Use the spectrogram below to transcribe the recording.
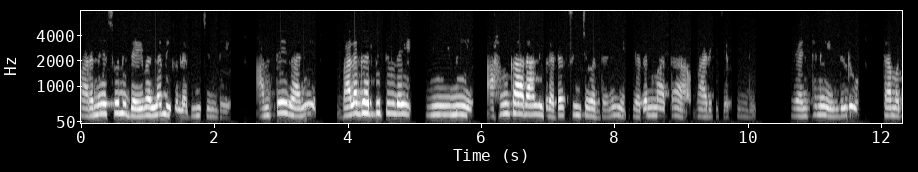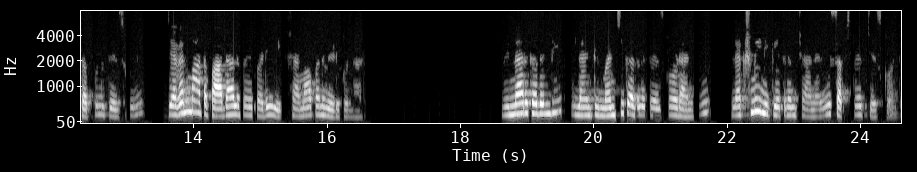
పరమేశ్వరుని దయవల్ల మీకు లభించిందే. అంతేగాని బలగర్భితులై మీ మీ అహంకారాన్ని ప్రదర్శించవద్దని జగన్మాత వారికి చెప్పింది. వెంటనే ఇంద్రుడు తమ తప్పును తెలుసుకుని జగన్మాత పాదాలపై పడి క్షమాపణ వేడుకున్నాడు. విన్నారు కదండి ఇలాంటి మంచి కథలు తెలుసుకోవడానికి లక్ష్మీ నికేతనం ఛానల్ని సబ్స్క్రైబ్ చేసుకోండి.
